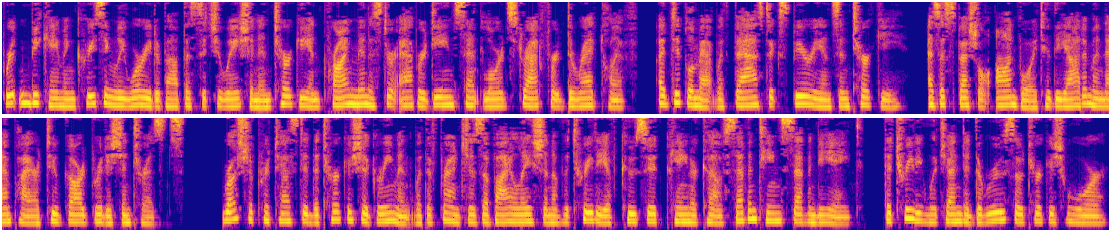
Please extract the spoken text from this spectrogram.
Britain became increasingly worried about the situation in Turkey and Prime Minister Aberdeen sent Lord Stratford de Redcliffe, a diplomat with vast experience in Turkey, as a special envoy to the Ottoman Empire to guard British interests. Russia protested the Turkish agreement with the French as a violation of the Treaty of Küçük Kaynarca of 1778, the treaty which ended the Russo-Turkish War,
